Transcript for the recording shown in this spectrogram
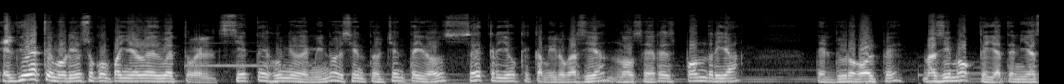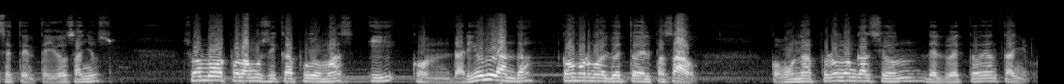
El día que murió su compañero de dueto, el 7 de junio de 1982, se creyó que Camilo García no se respondría del duro golpe, máximo que ya tenía 72 años. Su amor por la música pudo más y con Darío Miranda conformó el dueto del pasado, como una prolongación del dueto de antaño.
